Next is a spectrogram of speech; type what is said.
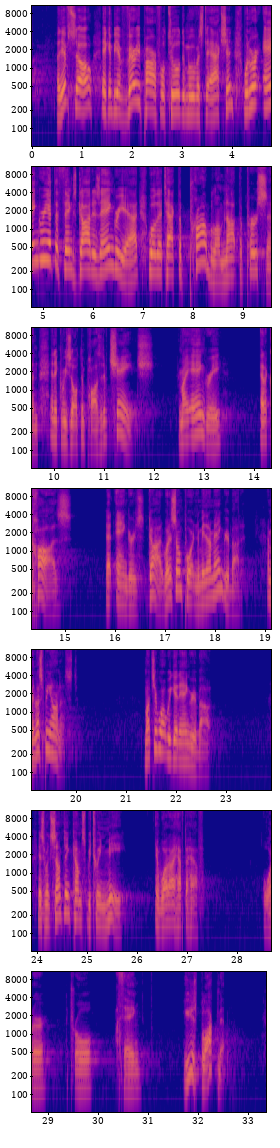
If so, it can be a very powerful tool to move us to action. When we're angry at the things God is angry at, we'll attack the problem, not the person, and it can result in positive change. Am I angry at a cause that angers God? What is so important to me that I'm angry about it? I mean, let's be honest. Much of what we get angry about is when something comes between me and what I have to have order, control, a thing. You just blocked it.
